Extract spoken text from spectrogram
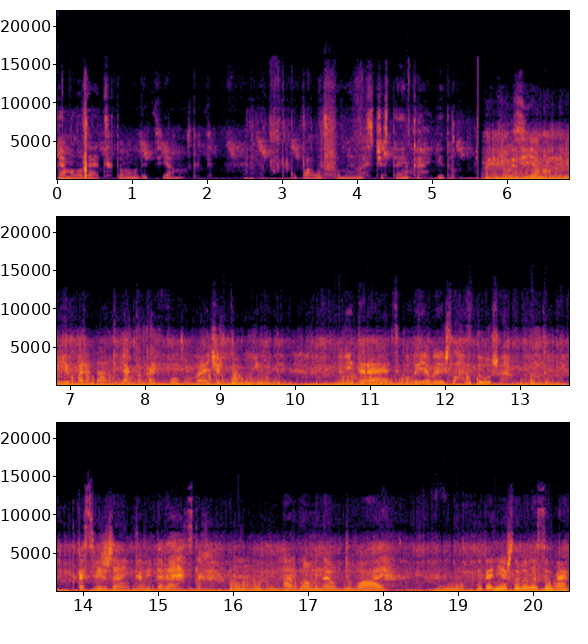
Я молодець. Хто молодець? Я молодець. Купалась, помилась, чистенька, їду. Друзі, я вам не вмію передати, як то кайфово вечірком їхати. Вітерець, коли я вийшла з душа. Така свіженька, вітерець так гарно мене обдуває. Ну, звісно, велосипед.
